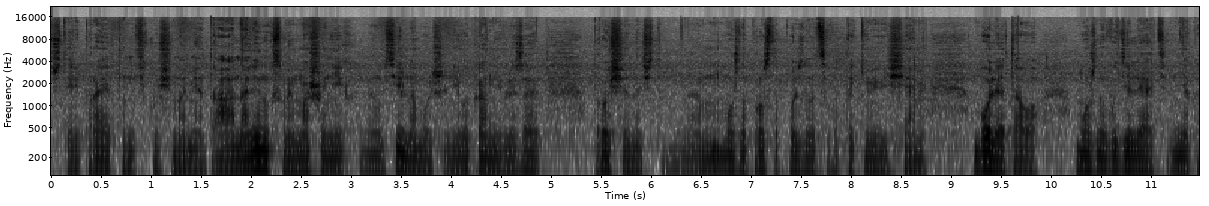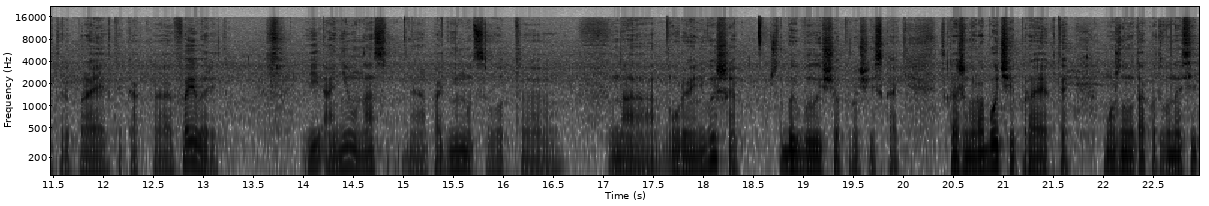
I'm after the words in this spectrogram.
4 проекта на текущий момент, а на Linux в моей машине их ну, сильно больше, они в экран не влезают. Проще, значит, э, можно просто пользоваться вот такими вещами. Более того, можно выделять некоторые проекты как э, favorite, и они у нас э, поднимутся вот э, на уровень выше, чтобы их было еще проще искать. Скажем, рабочие проекты можно вот так вот выносить,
